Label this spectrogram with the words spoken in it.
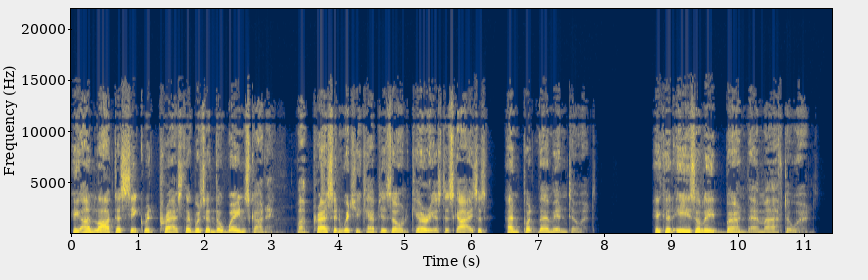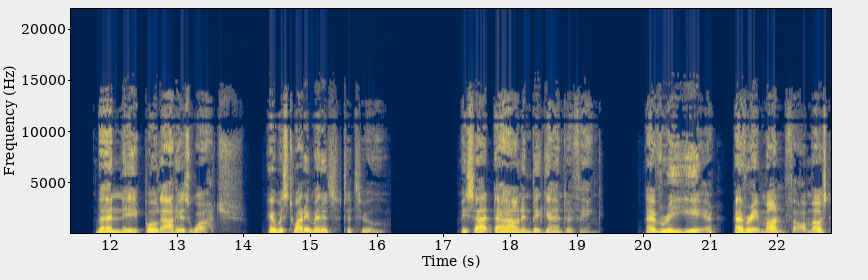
he unlocked a secret press that was in the wainscoting, a press in which he kept his own curious disguises, and put them into it. He could easily burn them afterwards. Then he pulled out his watch. It was twenty minutes to two. He sat down and began to think. Every year, every month almost,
